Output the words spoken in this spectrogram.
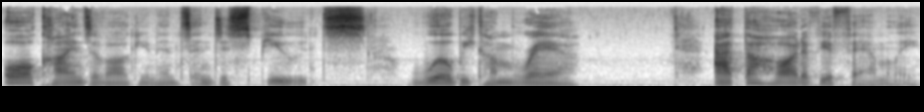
all kinds of arguments and disputes will become rare. At the heart of your family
